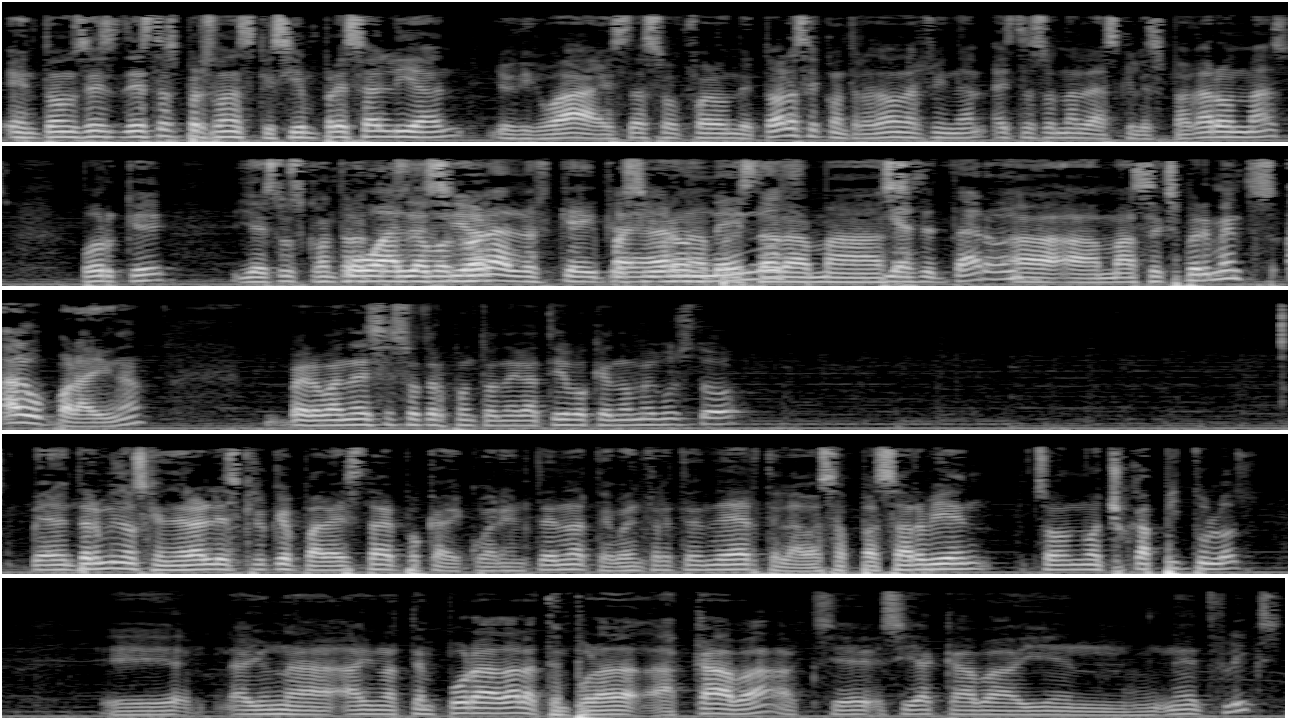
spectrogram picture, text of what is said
Entonces, de estas personas que siempre salían, yo digo, ah, estas fueron de todas las que contrataron al final, estas son a las que les pagaron más porque y esos contratos o a lo mejor a los que que se iban pagaron a menos a más y aceptaron. a, a más experimentos, algo por ahí, ¿no? Pero bueno, ese es otro punto negativo que no me gustó. Pero en términos generales creo que para esta época de cuarentena te va a entretener, te la vas a pasar bien. Son ocho capítulos. Eh, hay una hay una temporada, la temporada acaba, sí, sí acaba ahí en Netflix.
